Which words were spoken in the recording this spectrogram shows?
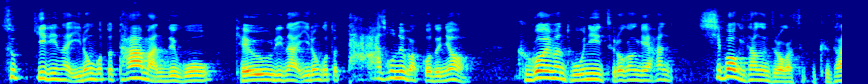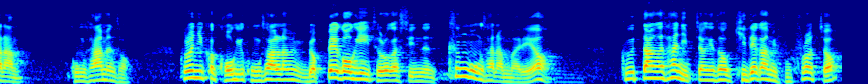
숲길이나 이런 것도 다 만들고 개울이나 이런 것도 다 손을 봤거든요. 그거에만 돈이 들어간 게 한 10억 이상은 들어갔을 거예요. 그 사람 공사하면서. 그러니까 거기 공사하려면 몇백억이 들어갈 수 있는 큰 공사란 말이에요. 그 땅을 산 입장에서 기대감이 부풀었죠.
